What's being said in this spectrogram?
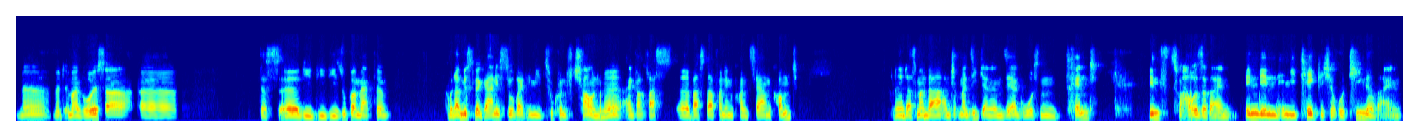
ne, wird immer größer, äh, das, äh, die, die, die Supermärkte. Und da müssen wir gar nicht so weit in die Zukunft schauen, ne? einfach was, äh, was da von dem Konzern kommt. Ne, dass man da, man sieht ja einen sehr großen Trend ins Zuhause rein, in, den, in die tägliche Routine rein.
